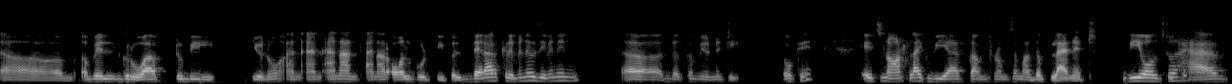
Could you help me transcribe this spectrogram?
uh, will grow up to be you know and and and and, are all good people there are criminals even in uh, the community okay? It's not like we have come from some other planet. We also have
